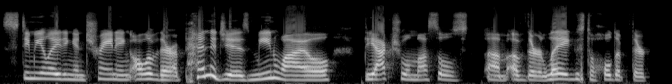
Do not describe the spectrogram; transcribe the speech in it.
stimulating and training all of their appendages. Meanwhile the actual muscles um, of their legs to hold up their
